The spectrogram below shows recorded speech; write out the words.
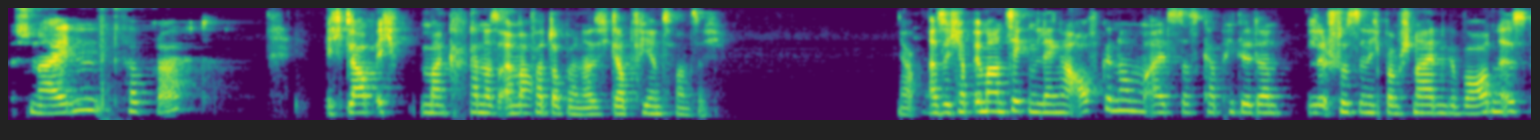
Schneiden verbracht? Ich glaube, ich, man kann das einmal verdoppeln. Also ich glaube 24. Ja, also ich habe immer einen Ticken länger aufgenommen, als das Kapitel dann schlussendlich beim Schneiden geworden ist.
